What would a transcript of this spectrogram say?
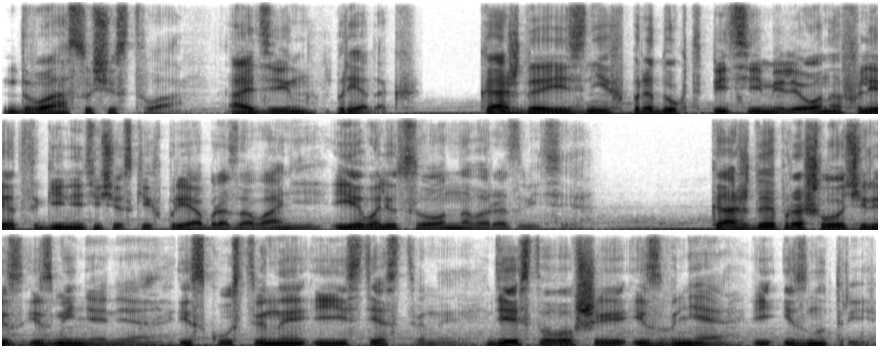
Два существа. Один предок. Каждая из них продукт 5 миллионов лет генетических преобразований и эволюционного развития. Каждое прошло через изменения, искусственные и естественные, действовавшие извне и изнутри,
